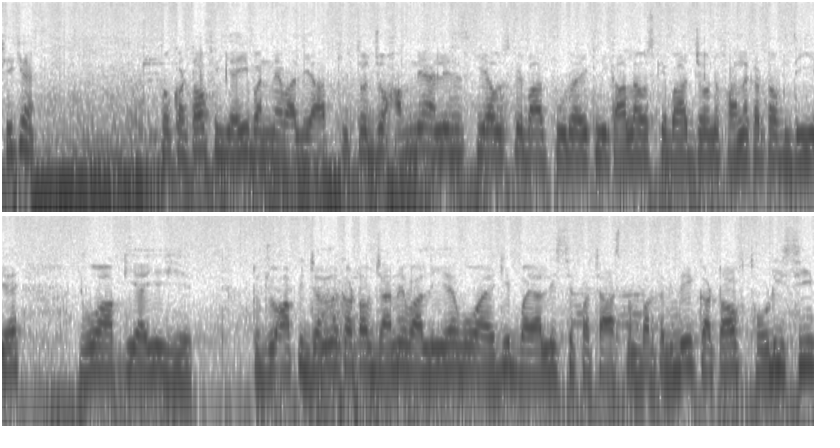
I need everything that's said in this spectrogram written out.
ठीक है? तो कट ऑफ़ यही बनने वाली है आपकी। तो जो हमने एनालिसिस किया, उसके बाद पूरा एक निकाला, उसके बाद जो हमने फाइनल कट ऑफ़ दी है, वो आपकी आई है ये। तो जो आपकी जनरल कट ऑफ़ जाने वाली है, वो आएगी बयालीस से पचास नंबर तक। देखिए कट ऑफ़ थोड़ी सी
